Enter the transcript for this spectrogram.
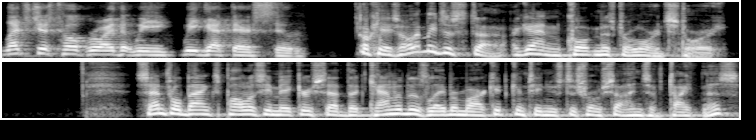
let's just hope, Roy, that we, we get there soon. Okay, so let me just uh, again quote Mr. Lord's story. Central bank's policymakers said that Canada's labour market continues to show signs of tightness,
